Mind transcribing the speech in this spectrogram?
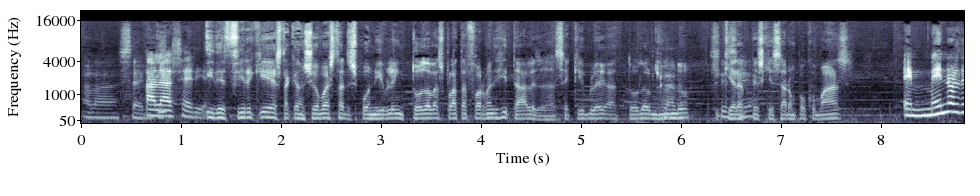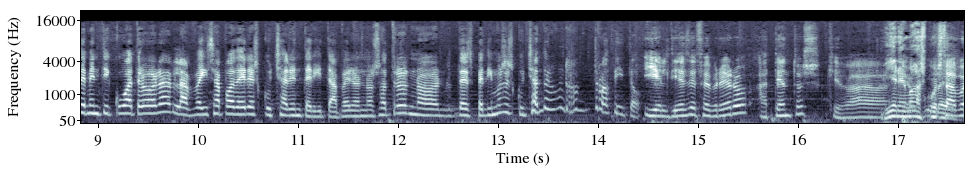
a la serie a la serie y, decir que esta canción va a estar disponible en todas las plataformas digitales es asequible a todo el mundo si quiera pesquisar un poco más en menos de 24 horas las vais a poder escuchar enterita, pero nosotros nos despedimos escuchando un trocito. Y el 10 de febrero, atentos, que va... Viene más Gustavo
